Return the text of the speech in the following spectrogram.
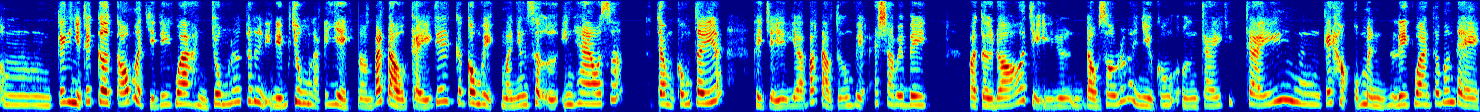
um, cái những cái cơ cấu mà chị đi qua hình chung đó cái điểm chung là cái gì? Mà bắt đầu cái, cái cái công việc mà nhân sự in house á, trong một công ty á, thì chị uh, bắt đầu từ công việc SRBB và từ đó chị đầu sâu rất là nhiều con cái cái cái học của mình liên quan tới vấn đề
